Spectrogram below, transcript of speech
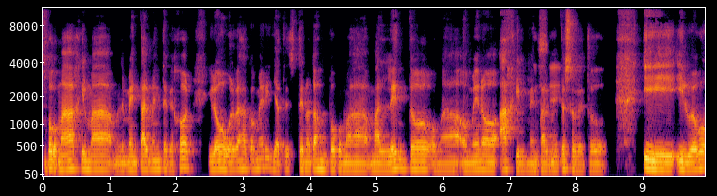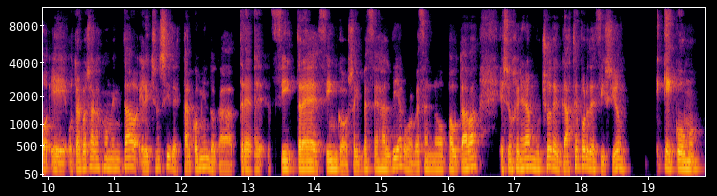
un poco más ágil, más mentalmente mejor, y luego vuelves a comer y ya te, notas un poco más, más lento o, más, o menos ágil mentalmente sobre todo. Y, luego, eh, otra cosa que has comentado, el hecho en sí de estar comiendo cada 3, 5 o 6 veces al día, como a veces nos pautaban, eso genera mucho desgaste por decisión. ¿Qué como?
